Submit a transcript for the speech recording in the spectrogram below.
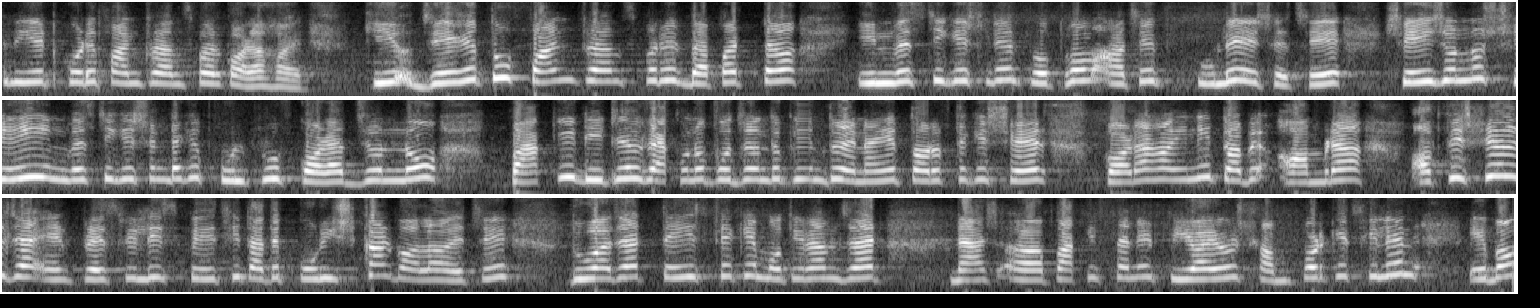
ক্রিয়েট করে ফান্ড ট্রান্সফার করা হয়। কি, যেহেতু ফান্ড ট্রান্সফারের ব্যাপারটা ইনভেস্টিগেশনের প্রথম আছে, তুলে এসেছে, সেই জন্য সেই ইনভেস্টিগেশনটাকে ফুল প্রুফ করার জন্য বাকি ডিটেলস এখনও পর্যন্ত কিন্তু এনআইএর তরফ থেকে শেয়ার করা হয়নি। তবে আমরা অফিসিয়াল যা প্রেস রিলিজ পেয়েছি, তাতে পরিষ্কার বলা হয়েছে দু হাজার তেইশ থেকে মতিরাম জাট পাকিস্তানের পিআইও সম্পর্কে ছিলেন এবং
